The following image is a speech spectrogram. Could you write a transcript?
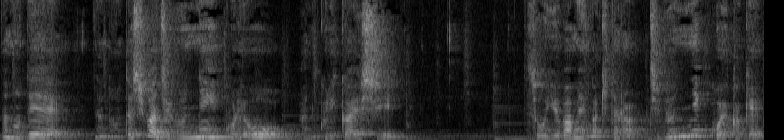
なのであの私は自分にこれをあの繰り返しそういう場面が来たら自分に声かけ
